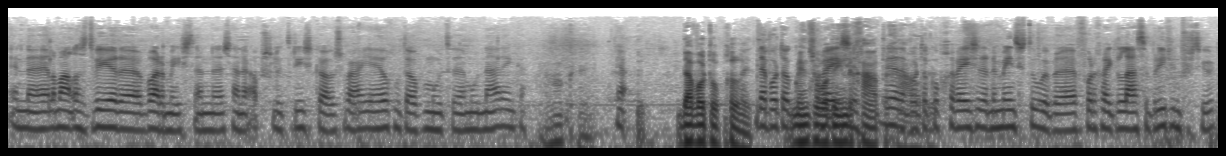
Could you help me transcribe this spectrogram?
En eh, helemaal als het weer eh, warm is, dan zijn er absoluut risico's waar je heel goed over moet, eh, moet nadenken. Oké. Ja. Daar wordt op gelet. Daar wordt ook Mensen op gewezen, worden in de gaten ja, daar gehouden. wordt ook op gewezen naar de mensen toe. We hebben vorige week de laatste brief in verstuurd.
